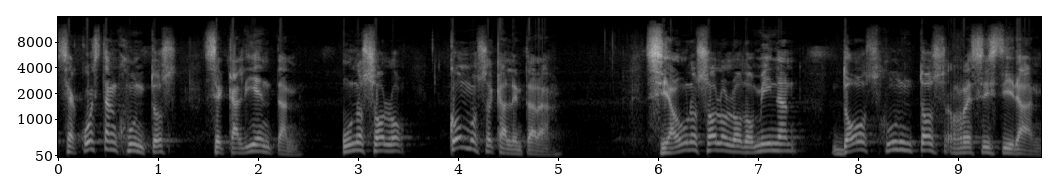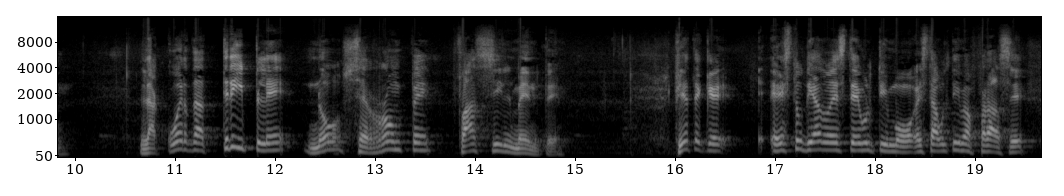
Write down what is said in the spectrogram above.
se acuestan juntos, se calientan. Uno solo, ¿cómo se calentará? Si a uno solo lo dominan, dos juntos resistirán. La cuerda triple no se rompe fácilmente. Fíjate que he estudiado este último, esta última frase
